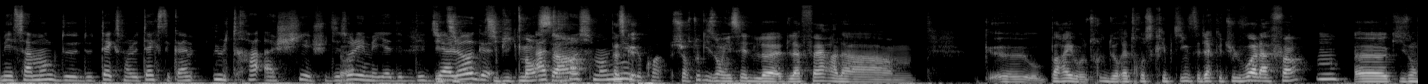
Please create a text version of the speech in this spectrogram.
mais ça manque de, de texte. Enfin, le texte est quand même ultra à chier. Je suis désolée, mais il y a des, dialogues typiquement ça, atrocement parce nuls, que quoi. surtout qu'ils ont essayé de la, de la faire à la euh, pareil au truc de rétroscripting c'est à dire que tu le vois à la fin Mm. euh, qu'ils ont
